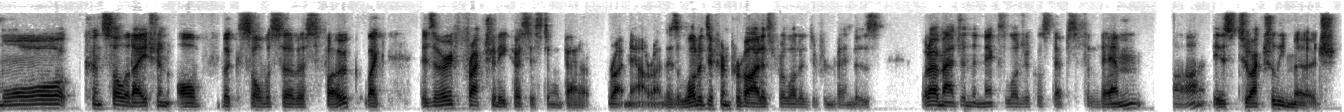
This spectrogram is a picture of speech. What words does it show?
more consolidation of the solver service folk. Like there's a very fractured ecosystem about it right now, right? There's a lot of different providers for a lot of different vendors. What I imagine the next logical steps for them are is to actually merge,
